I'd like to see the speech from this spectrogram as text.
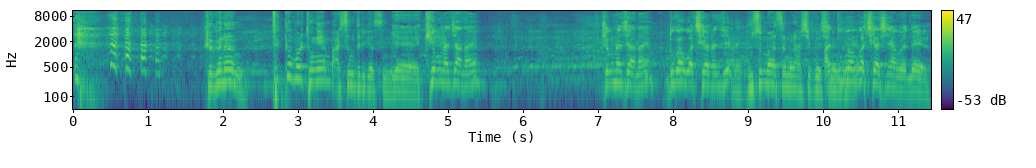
그거는 특검을 통해 말씀드리겠습니다. 예, 기억나지 않아요? 기억나지 않아요? 누구하고 같이 가는지? 아니, 무슨 말씀을 하시고 계시는 아니, 누구하고 거예요? 같이 가시냐고요, 내일.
